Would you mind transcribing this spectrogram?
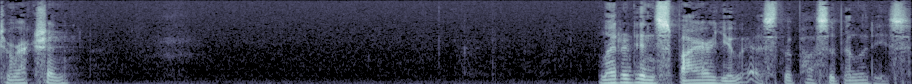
direction. Let it inspire you as the possibilities.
